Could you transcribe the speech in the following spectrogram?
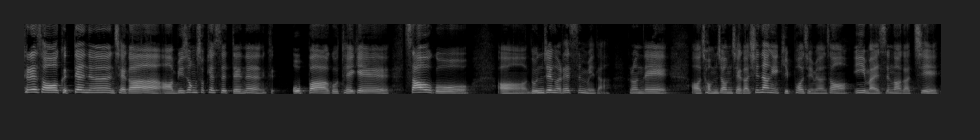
그래서 그때는 제가 어, 미성숙했을 때는 그 오빠하고 되게 싸우고 논쟁을 했습니다. 그런데 어, 점점 제가 신앙이 깊어지면서 이 말씀과 같이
